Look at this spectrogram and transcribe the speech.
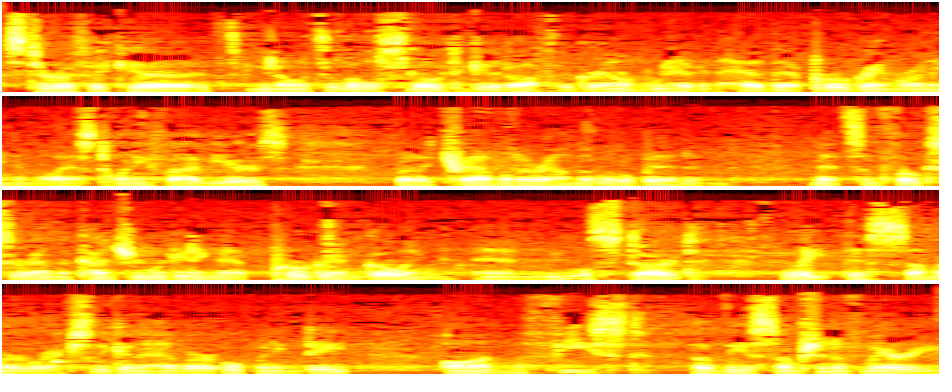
It's terrific. Uh, it's, you know, it's a little slow to get it off the ground. We haven't had that program running in the last 25 years, but I traveled around a little bit and met some folks around the country. We're getting that program going, and we will start late this summer, we're actually going to have our opening date on the feast of the Assumption of Mary,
